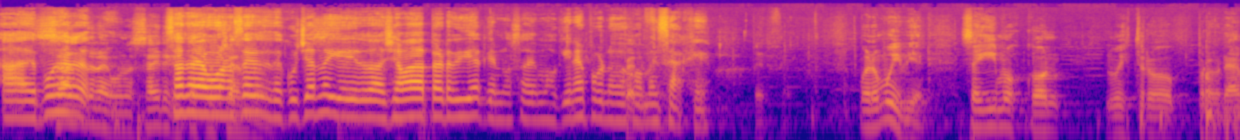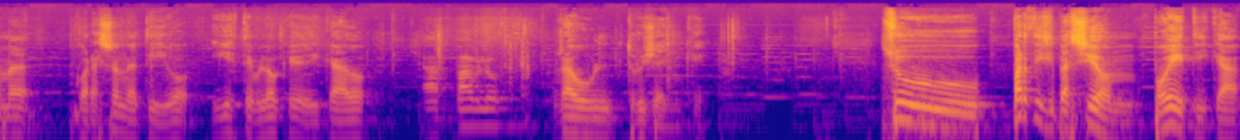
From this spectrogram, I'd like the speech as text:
Ah, Sandra de Buenos Aires. Sandra de Buenos Aires está escuchando y hay una llamada perdida que no sabemos quién es porque nos dejó mensaje. Perfecto. Bueno, muy bien. Seguimos con nuestro programa Corazón Nativo y este bloque dedicado a Pablo Raúl Truyenque. Su participación poética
